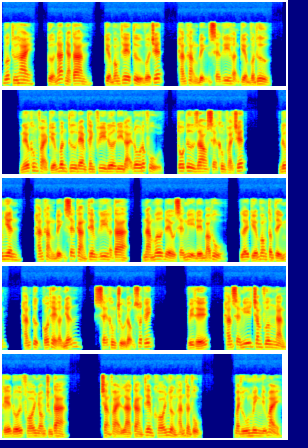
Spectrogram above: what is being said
Bước thứ hai, cửa nát nhà tan, kiểm vong thê tử vừa chết, hắn khẳng định sẽ ghi hận kiểm vân thư. Nếu không phải kiếm vân thư đem thanh phi đưa đi đại đô đốc phủ, tô tư giao sẽ không phải chết. Đương nhiên, hắn khẳng định sẽ càng thêm ghi hận ta nằm mơ đều sẽ nghĩ đến báo thủ, lấy kiếm vong tâm tính, hắn cực có thể ẩn nhẫn, sẽ không chủ động xuất kích. Vì thế, hắn sẽ nghĩ trăm phương ngàn kế đối phó nhóm chúng ta. Chẳng phải là càng thêm khó nhường hắn thần phục. Bạch u minh nhữ mày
